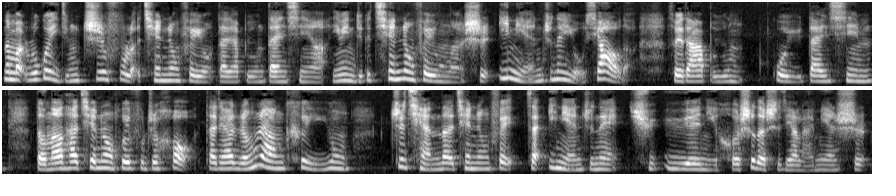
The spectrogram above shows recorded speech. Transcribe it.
那么如果已经支付了签证费用，大家不用担心啊，因为你这个签证费用呢是一年之内有效的，所以大家不用过于担心。等到他签证恢复之后，大家仍然可以用之前的签证费，在一年之内去预约你合适的时间来面试。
